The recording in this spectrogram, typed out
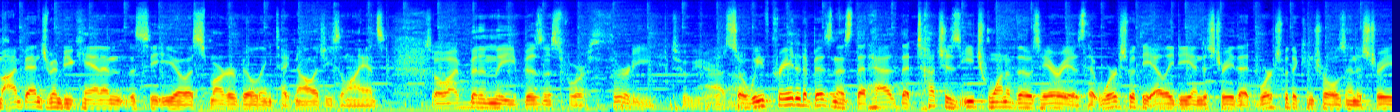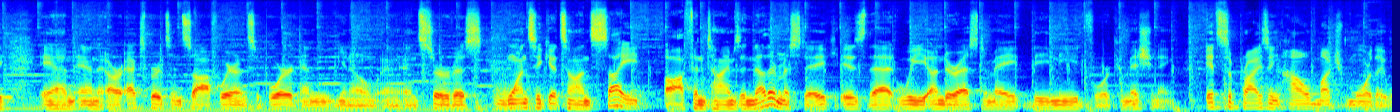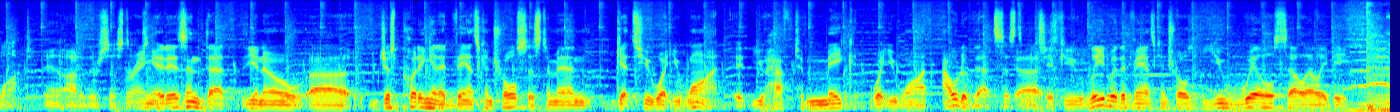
I'm Benjamin Buchanan, the CEO of Smarter Building Technologies Alliance. So I've been in the business for 32 years. Uh, so we've created a business that has that touches each one of those areas, that works with the LED industry, that works with the controls industry, and and are experts in software and support and you know and, and service. Once it gets on site, oftentimes another mistake is that we underestimate the need for commissioning. It's surprising how much more they want uh, out of their systems. It isn't that, you know, uh, just putting an advanced control system in gets you what you want. It, you have to make what you want out of that system. Uh, if you lead with advanced controls, you will sell LED.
